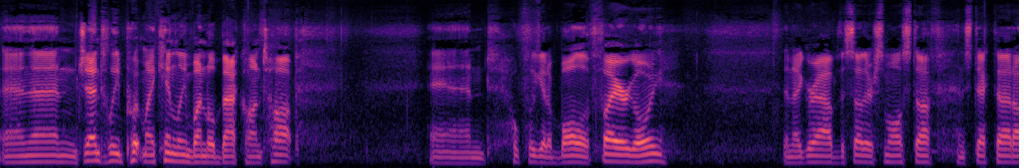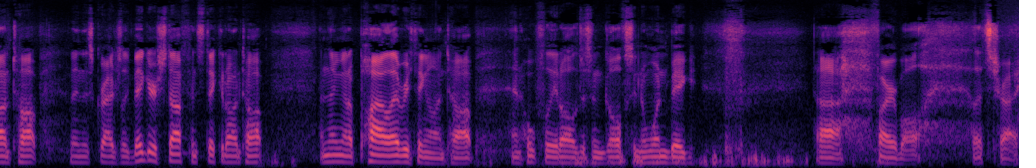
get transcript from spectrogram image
and then gently put my kindling bundle back on top and hopefully get a ball of fire going. Then I grab this other small stuff and stick that on top. Then this gradually bigger stuff and stick it on top. And then I'm going to pile everything on top. And hopefully it all just engulfs into one big uh, fireball. Let's try.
